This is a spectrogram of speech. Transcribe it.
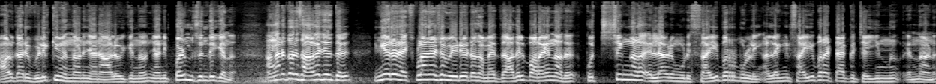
ആൾക്കാർ വിളിക്കുമെന്നാണ് ഞാൻ ആലോചിക്കുന്നത്. ഞാൻ ഇപ്പോഴും ചിന്തിക്കുന്നത്. അങ്ങനത്തെ ഒരു സാഹചര്യത്തിൽ ഇങ്ങനെ ഒരു എക്സ്പ്ലനേഷൻ വീഡിയോ ഇട്ട സമയത്ത് അതിൽ പറയുന്നത് കൊച്ചുങ്ങൾ എല്ലാവരും കൂടി സൈബർ ബുള്ളിങ് അല്ലെങ്കിൽ സൈബർ അറ്റാക്ക് ചെയ്യുന്നു എന്നാണ്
